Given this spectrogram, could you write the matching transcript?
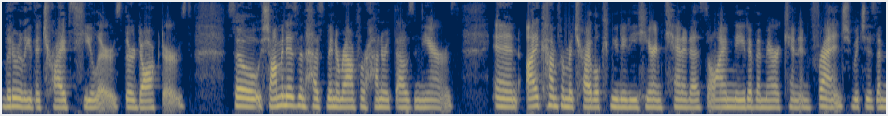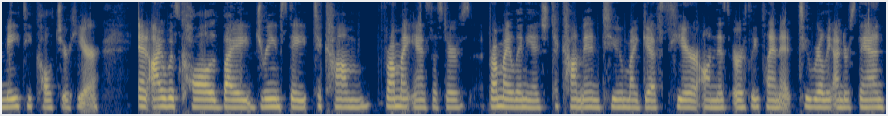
literally the tribe's healers, their doctors. So shamanism has been around for 100,000 years. And I come from a tribal community here in Canada. So I'm Native American and French, which is a Metis culture here. And I was called by Dream State to come from my ancestors, from my lineage, to come into my gifts here on this earthly planet to really understand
